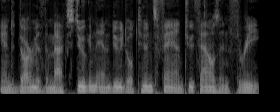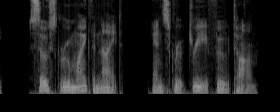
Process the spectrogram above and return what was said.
and Darmith the Max Dugan and Doodle Tunes fan 2003. So screw Mike the Knight. And screw Tree Fu Tom.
